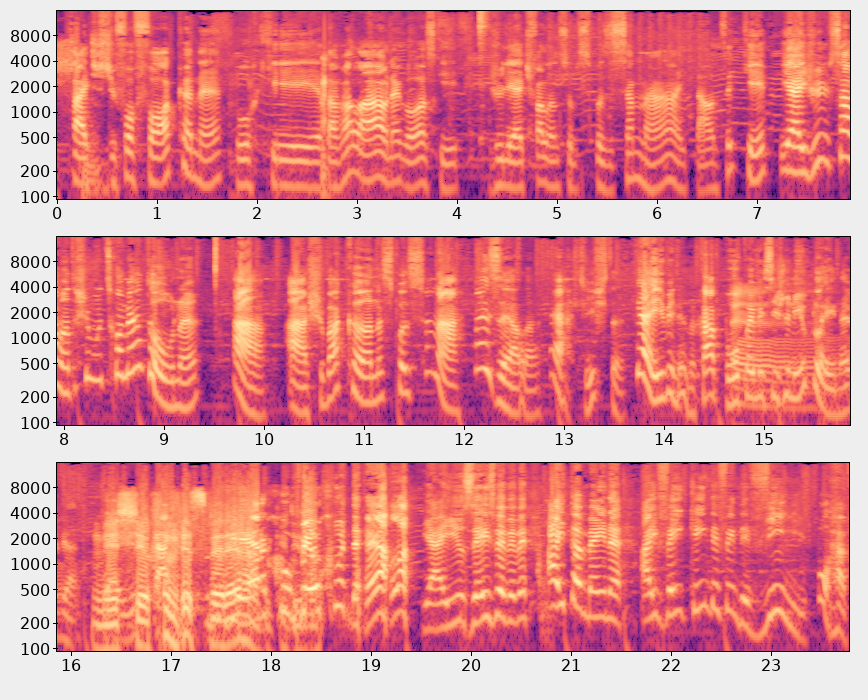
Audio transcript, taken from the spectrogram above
sites de fofoca, né? Porque tava lá o negócio que Juliette falando sobre se posicionar e tal, não sei o quê. E aí Samantha Schmutz comentou, né? Ah, acho bacana se posicionar. Mas ela é artista. E aí, menino, pra É. MC Juninho Play, né, viado? Mexeu com o Vieram comer o cu dela. E aí os ex-BBB. Aí também, né? Aí vem quem defender Vini. Porra,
